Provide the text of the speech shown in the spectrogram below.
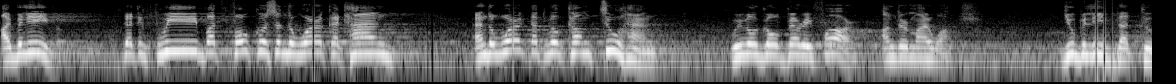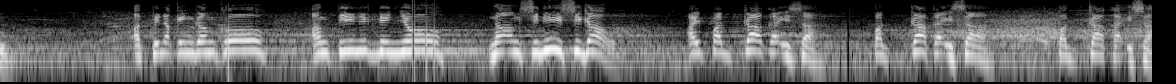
I believe that if we but focus on the work at hand and the work that will come to hand, we will go very far under my watch. You believe that too. At pinakinggan ko ang tinig ninyo na ang sinisigaw ay pagkakaisa, pagkakaisa, pagkakaisa.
